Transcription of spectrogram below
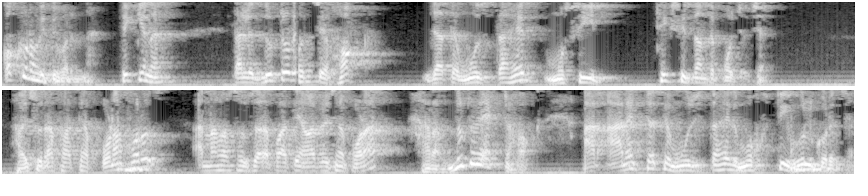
কখনো হইতে পারেন না। ঠিক কিনা? তাহলে দুটোর হচ্ছে হক, যাতে মুজতাহেদ মুসিদ ঠিক সিদ্ধান্তে পৌঁছেছেন। হয় সুরা ফাতেহা পড়া ফরজ, আর না হয় সুরা ফাতেহা আমার পেছনে পড়া হারাম। দুটোর একটা হক। আর আরেকটাতে মুজতাহেদ মুক্তি ভুল করেছেন।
